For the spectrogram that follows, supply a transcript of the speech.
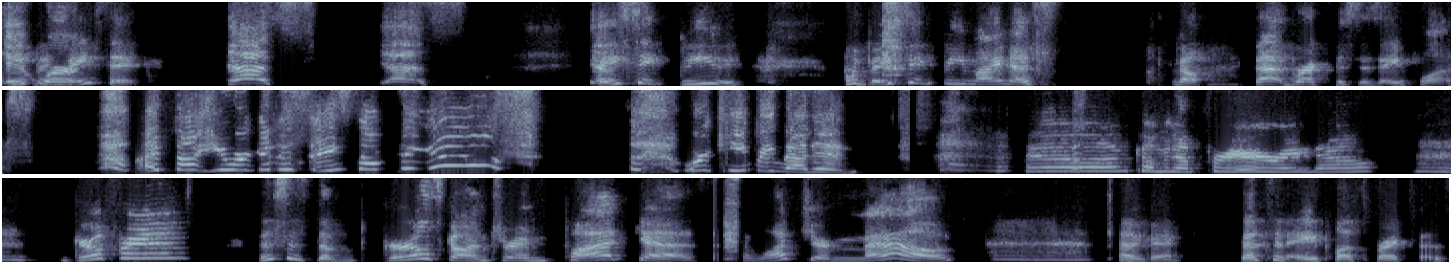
Keep It works. basic. Yes. Yes. yes. Basic B a basic B minus. No, that breakfast is A plus. I thought you were going to say something else. We're keeping that in. Oh, I'm coming up for air right now. Girlfriend, this is the Girls Gone Trim podcast. Watch your mouth. Okay. That's an A plus breakfast.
